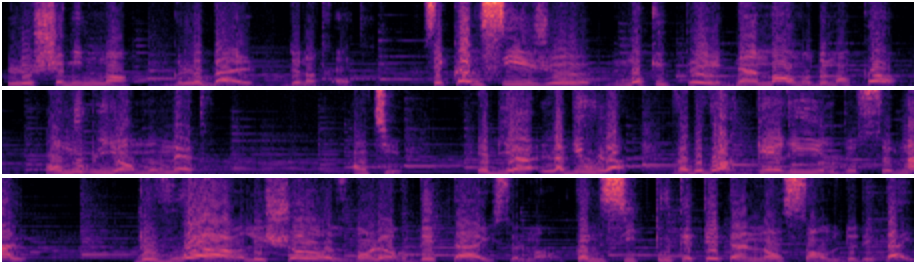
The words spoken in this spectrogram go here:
le cheminement global de notre être. C'est comme si je m'occupais d'un membre de mon corps en oubliant mon être entier. Eh bien, la Géoula va devoir guérir de ce mal, de voir les choses dans leurs détails seulement, comme si tout était un ensemble de détails.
